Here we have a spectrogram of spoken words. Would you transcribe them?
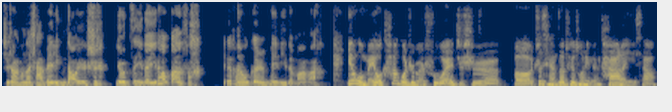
职场上的傻杯领导也是 有自己的一套办法，这个很有个人魅力的妈妈。因为我没有看过这本书，我也只是呃之前在推送里面看了一下。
